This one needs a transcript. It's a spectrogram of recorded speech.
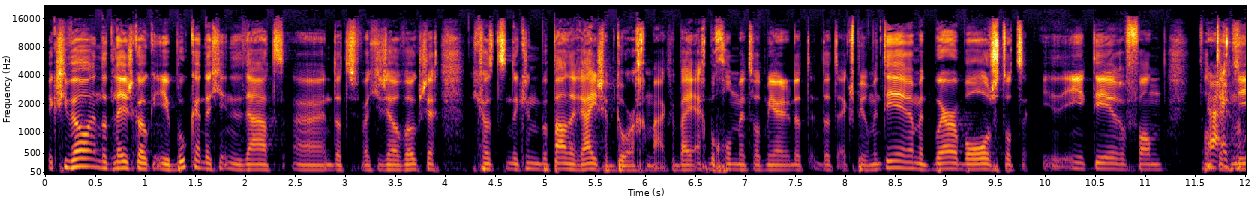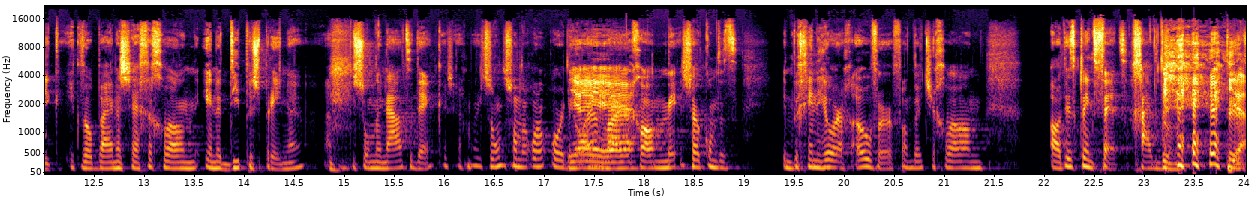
Ik zie wel, en dat lees ik ook in je boek, en dat je inderdaad, uh, dat is wat je zelf ook zegt, dat je, wat, dat je een bepaalde reis hebt doorgemaakt. Waarbij je echt begon met wat meer dat, dat experimenteren met wearables tot injecteren van, van ja, techniek. Ik, ik, wil bijna zeggen, gewoon in het diepe springen, zonder na te denken, zeg maar. Zonder, zonder oordeel, ja, ja, maar gewoon, zo komt het in het begin heel erg over. Van dat je gewoon oh, dit klinkt vet, ga ik doen. ja,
